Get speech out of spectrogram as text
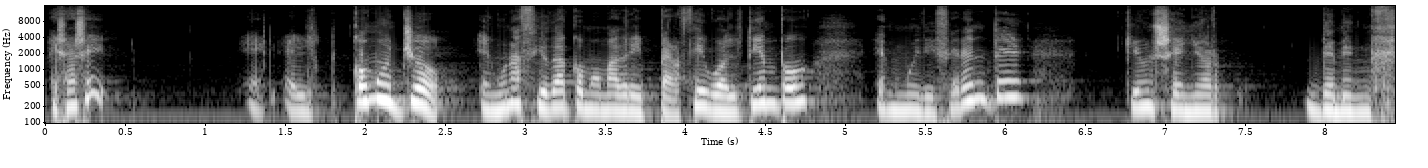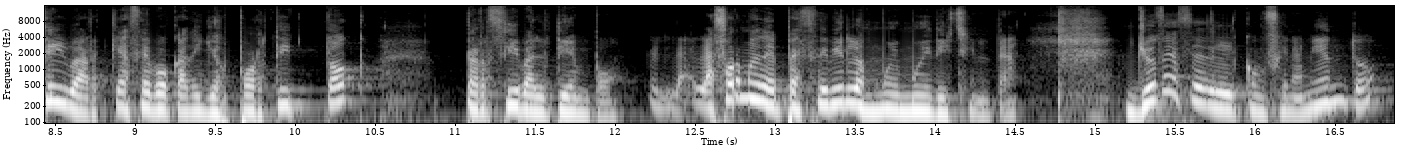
Es así. El, cómo yo en una ciudad como Madrid percibo el tiempo es muy diferente que un señor de Mengíbar que hace bocadillos por TikTok perciba el tiempo. La, la forma de percibirlo es muy, muy distinta. Yo desde el confinamiento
